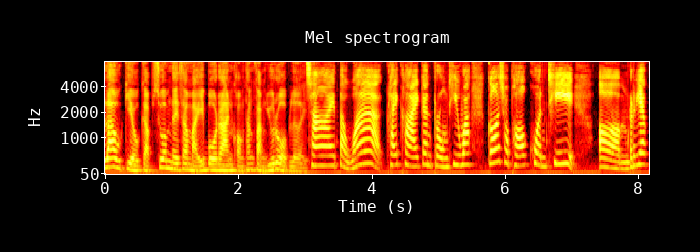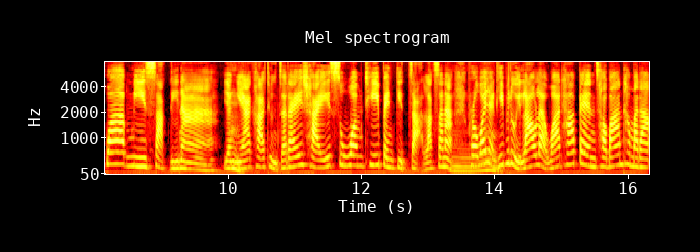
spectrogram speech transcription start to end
เล่าเกี่ยวกับส้วมในสมัยโบราณของทางฝั่งยุโรปเลย ใช่แต่ว่าคล้ายๆกันตรงที่ว่าก็เฉพาะคนที่เอ่อเรียกว่ามีศักดินา อย่างเงี้ยค่ะถึงจะได้ใช้ส้วมที่เป็นกิจจลักษณะอืมเพราะว่าอย่างที่พี่หลุยเล่าแหละว่า ถ้าเป็นชาวบ้านธรรมดา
